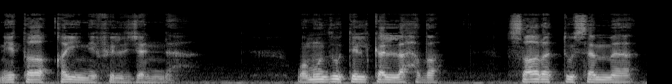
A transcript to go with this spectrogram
نطاقين في الجنة. ومنذ تلك اللحظة صارت تسمى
